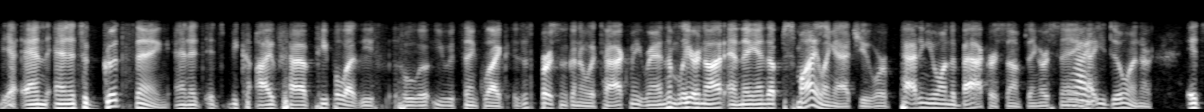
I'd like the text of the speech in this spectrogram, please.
Yeah, and and it's a good thing, and it, it's because I've had people at least who you would think like, is this person going to attack me randomly or not? And they end up smiling at you or patting you on the back or something or saying right. how you doing or it's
